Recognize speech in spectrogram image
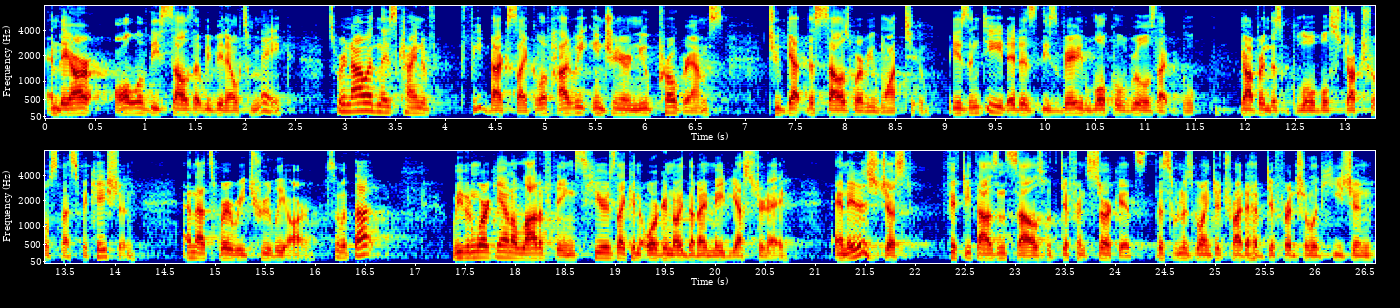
and they are all of these cells that we've been able to make. So we're now in this kind of feedback cycle of how do we engineer new programs to get the cells where we want to. Because indeed, it is these very local rules that govern this global structural specification, and that's where we truly are. So with that, we've been working on a lot of things. Here's like an organoid that I made yesterday, and it is just 50,000 cells with different circuits. This one is going to try to have differential adhesion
